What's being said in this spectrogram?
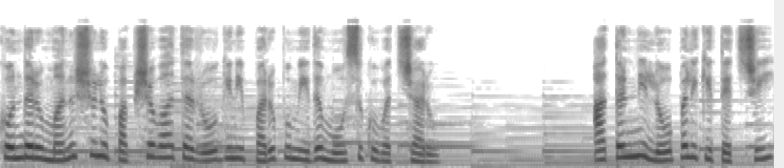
కొందరు మనుషులు పక్షవాత రోగిని పరుపు మీద మోసుకు వచ్చారు. అతన్ని లోపలికి తెచ్చి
